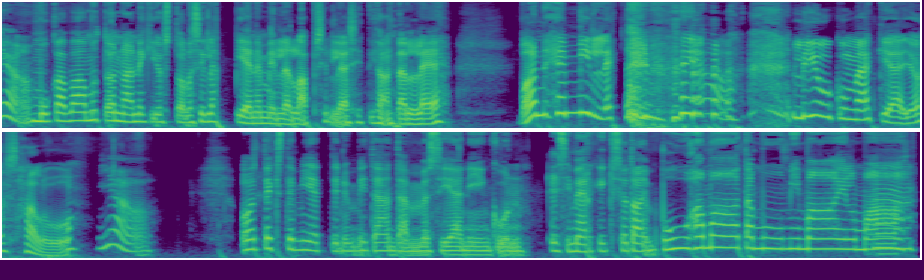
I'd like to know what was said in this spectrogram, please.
Joo. mukavaa, mutta on ainakin just tuollaisille pienemmille lapsille ja sitten ihan tälleen vanhemmillekin liukumäkiä, jos haluaa. Joo. Oletteko te miettinyt mitään tämmöisiä niin kuin esimerkiksi jotain puuhamaata, muumimaailmaa, Mm.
